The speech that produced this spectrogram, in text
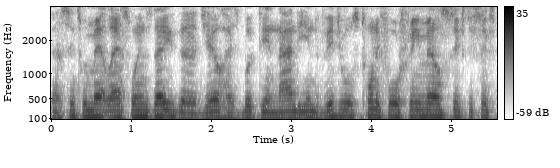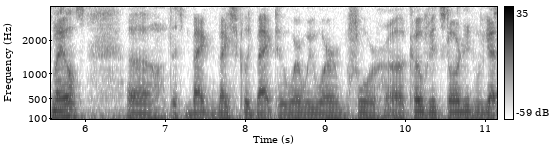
Uh, since we met last Wednesday, the jail has booked in 90 individuals, 24 females, 66 males. Uh, that's back basically back to where we were before uh, COVID started. We've got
